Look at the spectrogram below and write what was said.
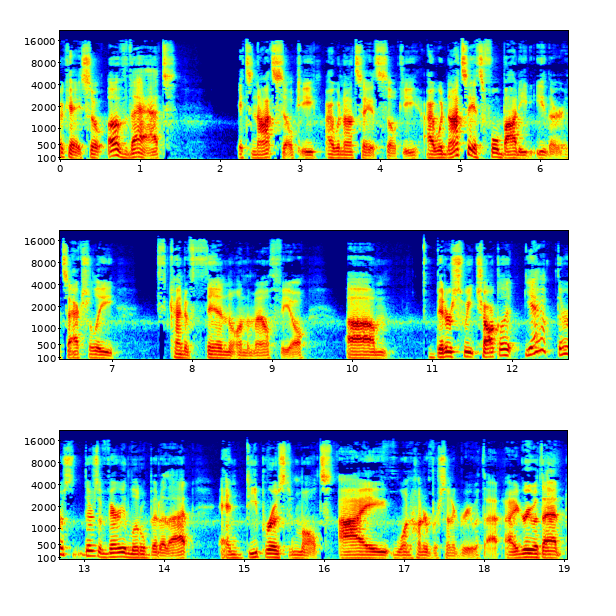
Okay, so of that, it's not silky. I would not say it's silky. I would not say it's full bodied either. It's actually kind of thin on the mouthfeel. Um, bittersweet chocolate, yeah, there's there's a very little bit of that. And deep roasted malts, I 100% agree with that. I agree with that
